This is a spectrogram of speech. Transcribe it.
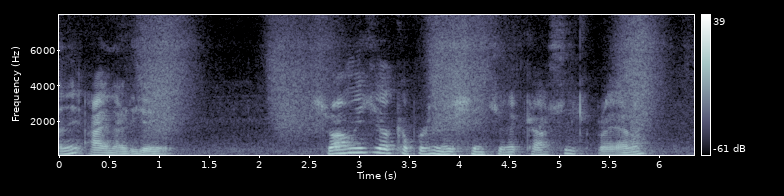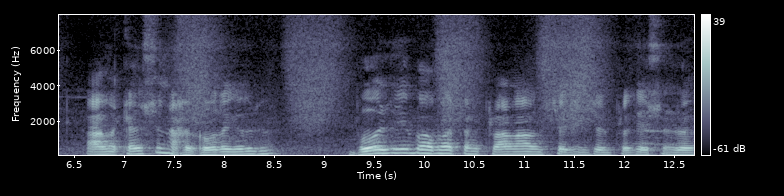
అని ఆయన అడిగారు. స్వామీజీ ఒకప్పుడు నిశ్చయించిన కాశీకి ప్రయాణం ఆమె కలిసిన అఘోరయుడు బోలీ బాబా తన ప్రాణాలను చెల్లించిన ప్రదేశంలో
